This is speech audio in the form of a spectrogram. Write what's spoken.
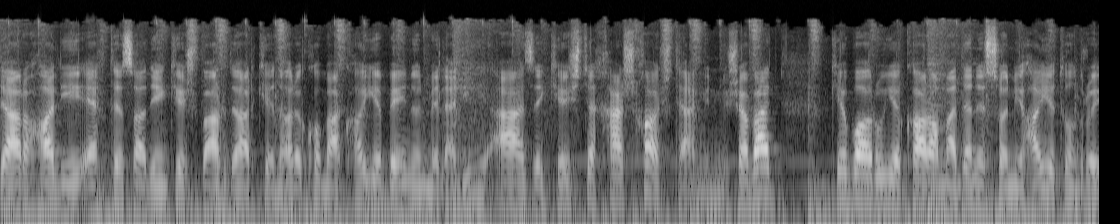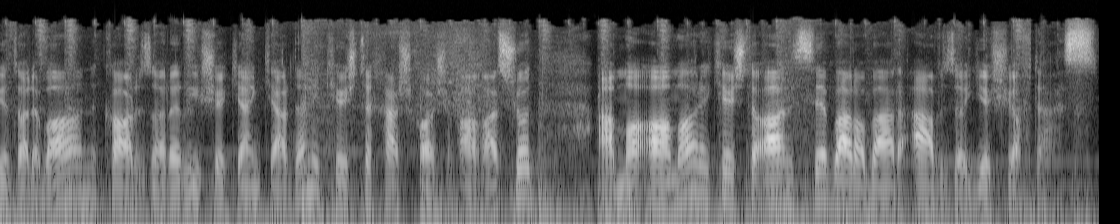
در حالی اقتصاد این کشور در کنار کمک های بین المللی از کشت خشخاش تأمین می شود که با روی کار آمدن سنی های تندروی طالبان کارزار ریشهکن کردن کشت خشخاش آغاز شد اما آمار کشت آن سه برابر افزایش یافته است.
